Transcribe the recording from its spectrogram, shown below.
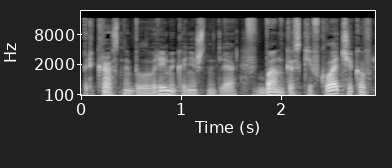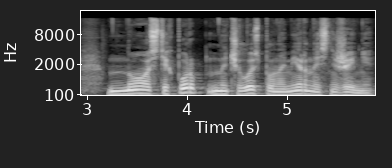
прекрасное было время, конечно, для банковских вкладчиков, но с тех пор началось планомерное снижение.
